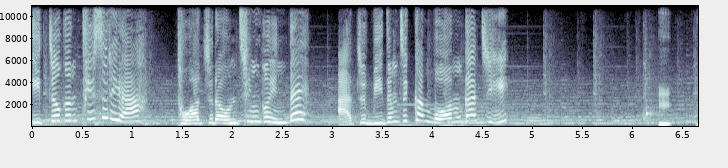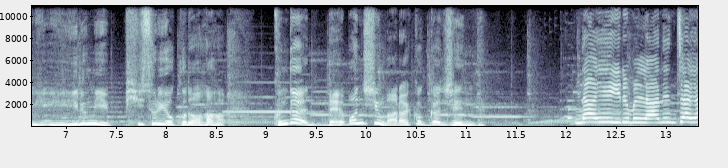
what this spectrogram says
이쪽은 피슬이야. 도와주러 온 친구인데 아주 믿음직한 모험가지. 이, 이 이름이 피술이었구나. 근데 네 번씩 말할 것까진 나의 이름을 아는 자여,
